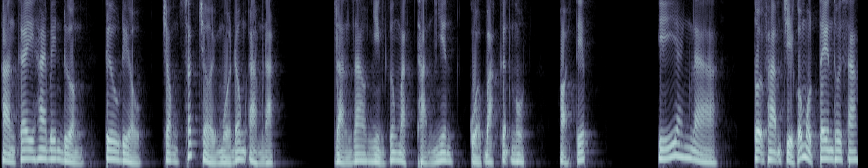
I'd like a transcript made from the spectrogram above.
Hàng cây hai bên đường tiêu điều trong sắc trời mùa đông ảm đạm. Giản giao nhìn gương mặt thản nhiên của bạc cận ngôn, hỏi tiếp. Ý anh là tội phạm chỉ có một tên thôi sao?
